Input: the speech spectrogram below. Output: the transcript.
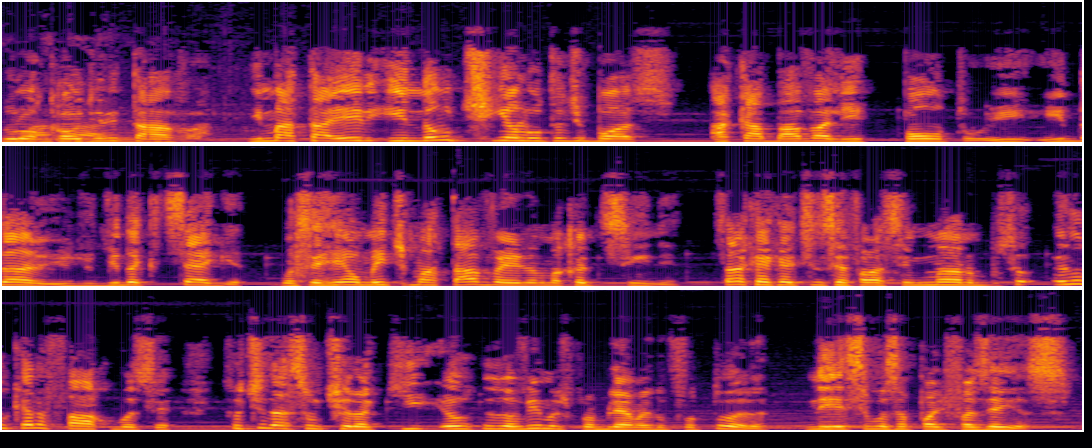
no local Matar onde ele ele. tava. E matar ele, e não tinha luta de boss. Acabava ali, ponto. E, e dane, e vida que segue. Você realmente matava ele numa cutscene. Sabe aquela cutscene que você fala assim, mano, eu- eu não quero falar com você. Se eu te desse um tiro aqui, eu resolvi meus problemas no futuro? Nesse você pode fazer isso.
